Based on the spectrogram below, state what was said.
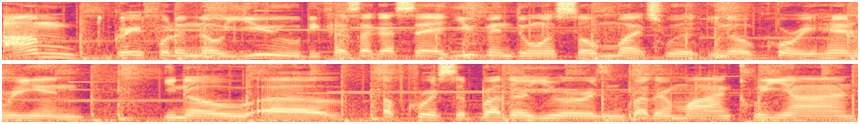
I'm grateful to know you because, like I said, you've been doing so much with you know Cory Henry and you know, uh, of course, a brother of yours and brother of mine, Cleon.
